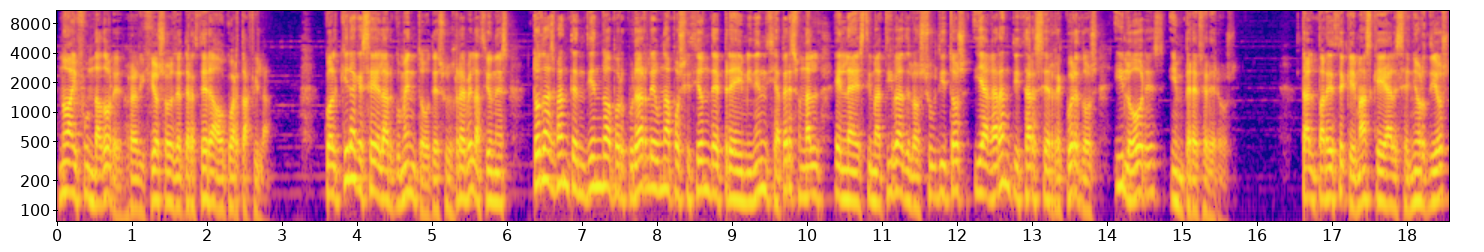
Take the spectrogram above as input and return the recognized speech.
No hay fundadores religiosos de tercera o cuarta fila. Cualquiera que sea el argumento de sus revelaciones, todas van tendiendo a procurarle una posición de preeminencia personal en la estimativa de los súbditos y a garantizarse recuerdos y loores imperecederos. Tal parece que más que al Señor Dios,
